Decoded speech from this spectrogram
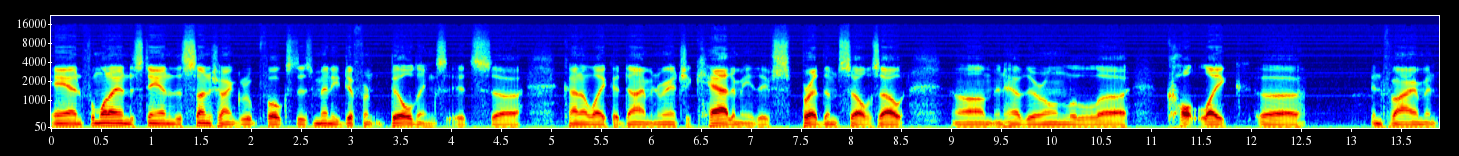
And from what I understand, the Sunshine Group folks, there's many different buildings. It's uh, kind of like a Diamond Ranch Academy. They've spread themselves out um, and have their own little uh, cult-like uh, environment.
